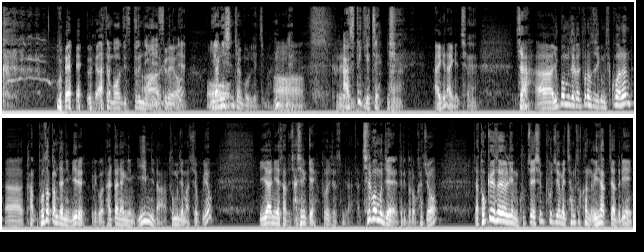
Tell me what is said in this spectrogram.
왜, 왜, 하여튼 뭐 어디서 들은 얘기 아. 그래요? 예. 어. 이한희 씨는 잘 모르겠지만 아, 그래요. 예. 알 수도 있겠지. 예. 알긴 알겠죠. 예. 자, 아, 6번 문제까지 풀어서 지금 스코어는, 아, 감- 보석감자님 1, 그리고 달단양님 2입니다. 두 문제 맞추셨고요. 이한이에서 아주 자신있게 풀어주셨습니다. 자, 7번 문제 드리도록 하죠. 자, 도쿄에서 열린 국제 심포지엄에 참석한 의학자들이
